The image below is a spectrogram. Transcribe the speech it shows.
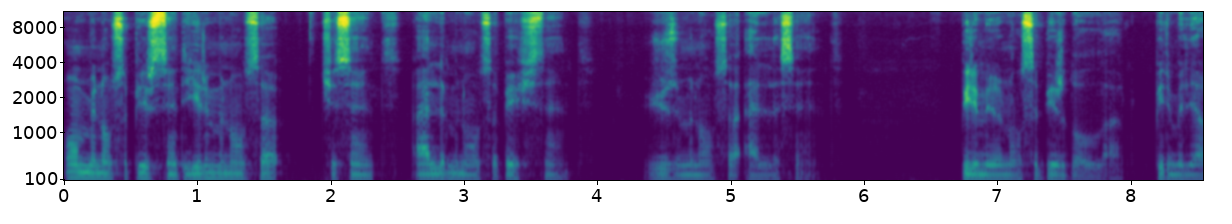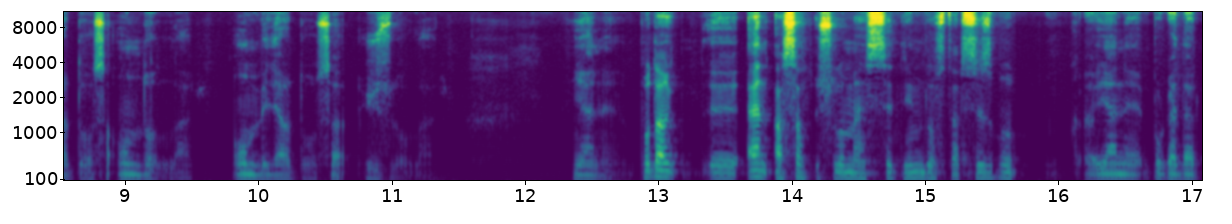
10 min olsa 1 sent, 20 min olsa 2 sent, 50 min olsa 5 sent, 100 min olsa 50 sent, 1 milyon olsa 1 dollar, 1 milyar da olsa 10 dollar, 10 milyar da olsa 100 dollar. Yəni bu da e, ən asad üsulu mən sizə deyim dostlar, siz bu e, yəni bu qədər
